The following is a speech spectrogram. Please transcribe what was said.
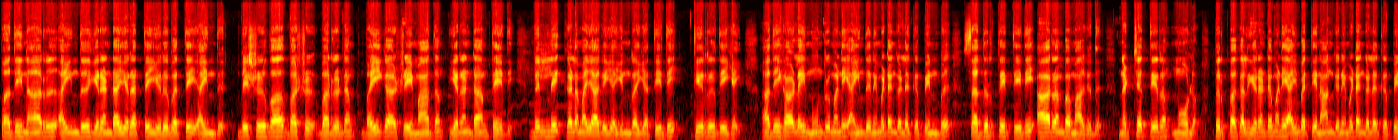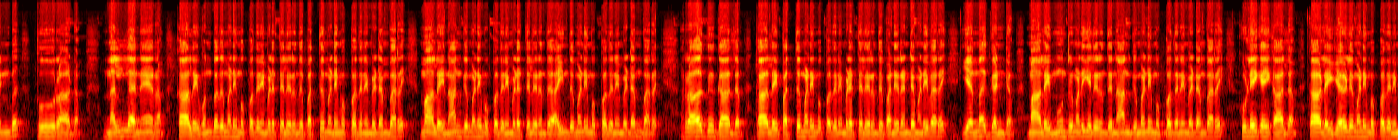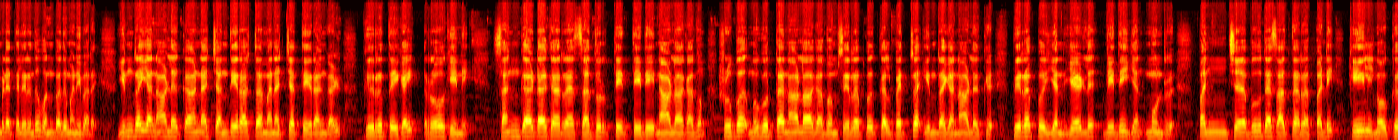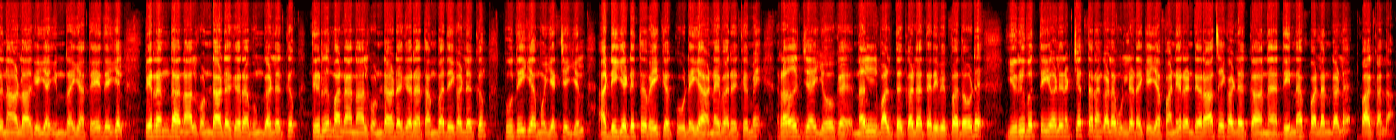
பதினாறு ஐந்து இரண்டாயிரத்தி இருபத்தி ஐந்து விஷுவா வஷு வருடம் வைகாஷி மாதம் இரண்டாம் தேதி வெள்ளிக்கிழமையாகிய இன்றைய திதி திருதிகை. அதிகாலை மூன்று மணி ஐந்து நிமிடங்களுக்கு பின்பு சதுர்த்தி திதி ஆரம்பமாகுது. நட்சத்திரம் மூலம். பிற்பகல் இரண்டு மணி ஐம்பத்தி நான்கு நிமிடங்களுக்கு பின்பு பூராடம். நல்ல நேரம். காலை ஒன்பது மணி முப்பது நிமிடத்திலிருந்து பத்து மணி முப்பது நிமிடம் வரை. மாலை நான்கு மணி முப்பது நிமிடத்திலிருந்து ஐந்து மணி முப்பது நிமிடம் வரை. ராகு காலம். காலை பத்து மணி முப்பது நிமிடத்திலிருந்து பன்னிரெண்டு மணி வரை. யம கண்டம் மாலை மூன்று மணியிலிருந்து நான்கு மணி முப்பது நிமிடம் வரை. குளிகை காலம். காலை ஏழு மணி முப்பது நிமிடத்திலிருந்து ஒன்பது மணி வரை. இன்றைய நாளுக்கான சந்திராஷ்டம நட்சத்திரங்கள் கிருத்திகை ரோகிணி. சங்கடகர சதுர்த்தி திதி நாளாகவும் சுப முகூர்த்த நாளாகவும் சிறப்புகள் பெற்ற இன்றைய நாளுக்கு பிறப்பு எண் ஏழு விதி எண் மூன்று. பஞ்சபூத சாஸ்திரப்படி கீழ் நோக்கு நாளாகிய இன்றைய தேதியில் பிறந்த நாள் கொண்டாடுகிற உங்களுக்கும் திருமண நாள் கொண்டாடுகிற தம்பதிகளுக்கும் புதிய முயற்சியில் அடியெடுத்து வைக்கக்கூடிய அனைவருக்குமே ராஜயோக நல் வாழ்த்துக்களை தெரிவிப்பதோடு இருபத்தி ஏழு நட்சத்திரங்களை உள்ளடக்கிய பன்னிரண்டு ராசிகளுக்கான தின பலன்களை பார்க்கலாம்.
